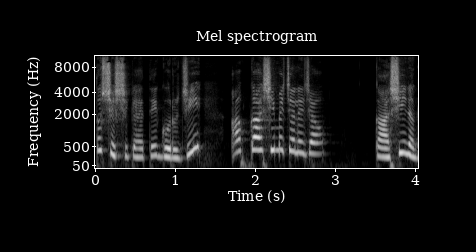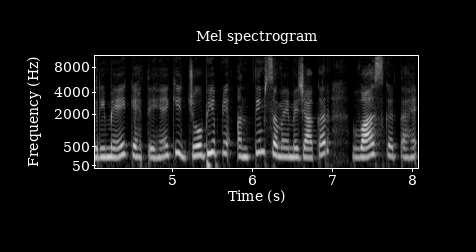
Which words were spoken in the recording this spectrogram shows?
तो शिष्य कहते गुरु जी आप काशी में चले जाओ। काशी नगरी में कहते हैं कि जो भी अपने अंतिम समय में जाकर वास करता है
